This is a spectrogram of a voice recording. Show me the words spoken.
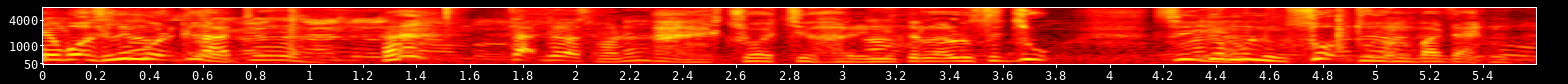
Yang bawa selimut ke? Tak ada. Ha? Tak ada Laksmana. Eh, Cuaca hari ini terlalu sejuk sehingga menusuk tulang badan. Oh,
